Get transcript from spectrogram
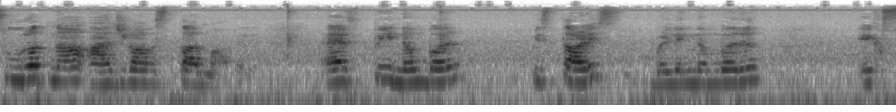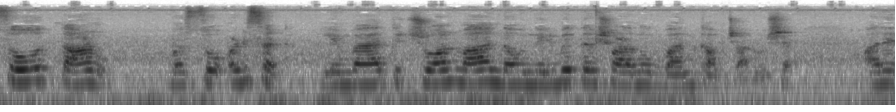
સુરતના આજરા વિસ્તારમાં આવેલ એફપી નંબર પિસ્તાળીસ, બિલ્ડિંગ નંબર એકસો ત્રાણું, બસો અડસઠ, લિંબાયત ઝોનમાં નવનિર્મિત શાળાનું બાંધકામ ચાલુ છે. અને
